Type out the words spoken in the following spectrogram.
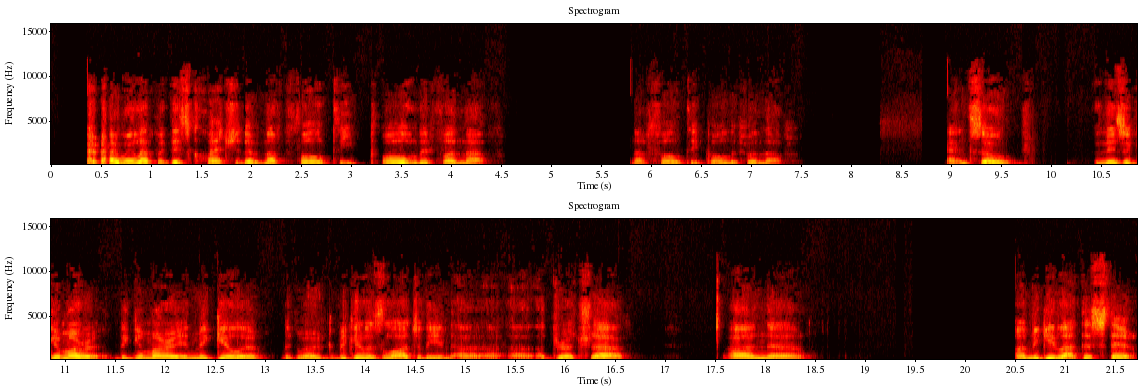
We're left with this question of Nafolti Polifanav. Nafolti Polifanav. And so there's a Gemara. The Gemara in Megillah, the Gemara in Megillah is largely in, uh, a, a drasha on uh, on Megillat Esther.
